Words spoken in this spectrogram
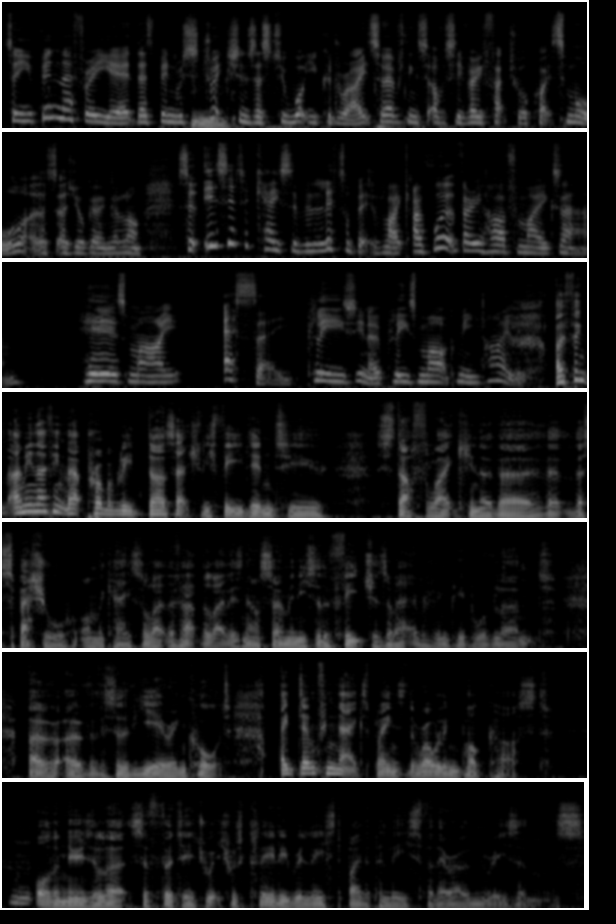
So you've been there for a year. There's been restrictions mm. as to what you could write. So everything's obviously very factual, quite small as, as you're going along. So is it a case of a little bit of like I've worked very hard for my exam. Here's my essay. Please you know please mark me highly. I think i mean i think that probably does actually feed into stuff like you know the, the the, special on the case or like the fact that like there's now so many sort of features about everything people have learnt over, over the sort of year in court. I don't think that explains the rolling podcast mm. or the news alerts of footage which was clearly released by the police for their own reasons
